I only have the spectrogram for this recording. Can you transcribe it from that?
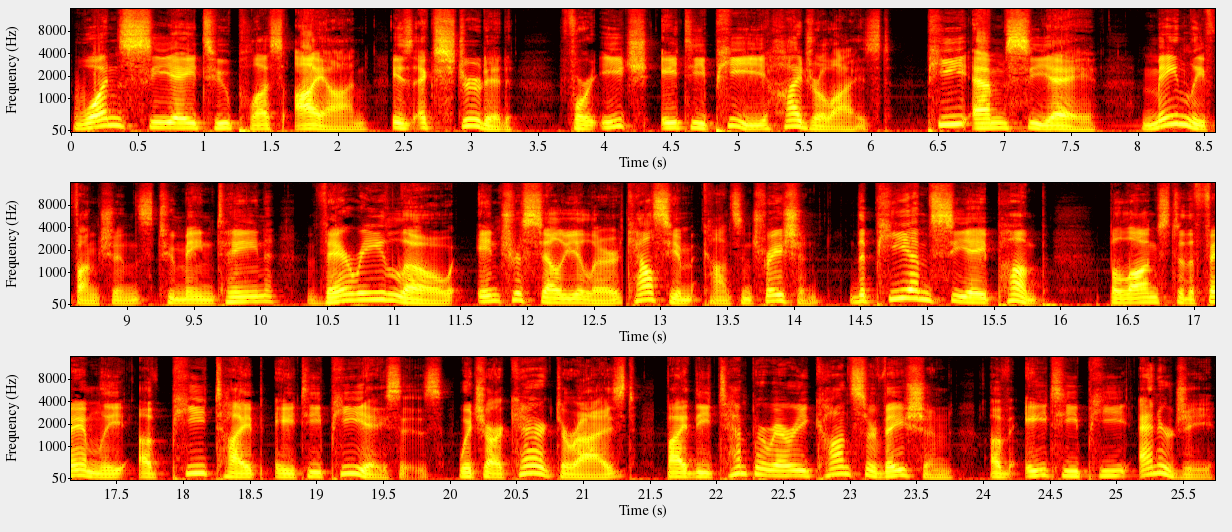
One Ca2 plus ion is extruded for each ATP hydrolyzed. PMCA mainly functions to maintain very low intracellular calcium concentration. The PMCA pump belongs to the family of P type ATPases, which are characterized by the temporary conservation of ATP energy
